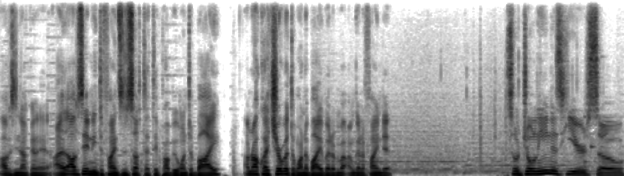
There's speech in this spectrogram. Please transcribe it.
obviously not gonna... I obviously need to find some stuff that they probably want to buy. I'm not quite sure what they want to buy, but I'm, I'm gonna find it. So Jolene is here, so...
